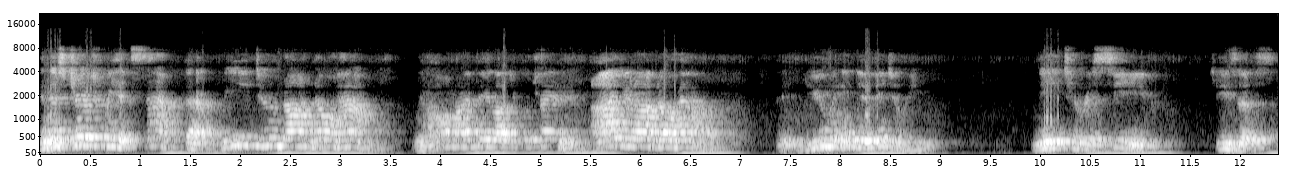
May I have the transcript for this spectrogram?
In this church, we accept that we do not know how, with all my theological training, I do not know how, that you individually need to receive Jesus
